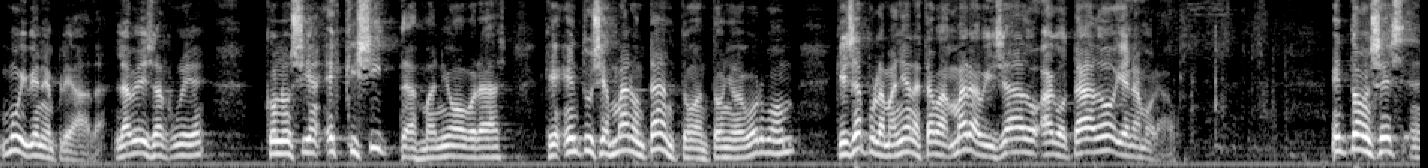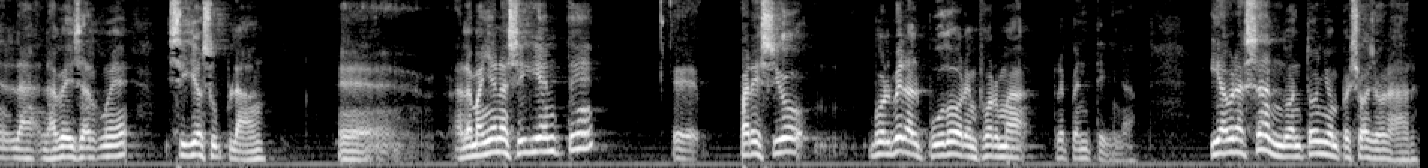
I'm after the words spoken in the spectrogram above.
muy bien empleada. La bella Rouet conocía exquisitas maniobras que entusiasmaron tanto a Antonio de Borbón que ya por la mañana estaba maravillado, agotado y enamorado. Entonces, eh, la, la bella Rouet siguió su plan. Eh, a la mañana siguiente eh, pareció volver al pudor en forma repentina. Y abrazando a Antonio empezó a llorar.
